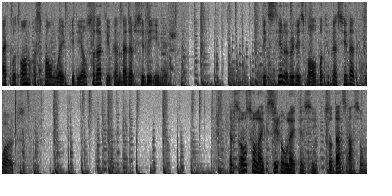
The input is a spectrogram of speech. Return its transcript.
I've put on a spawn wave video so that you can better see the image. It's still really small but you can see that it works. There's also like zero latency, so that's awesome.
